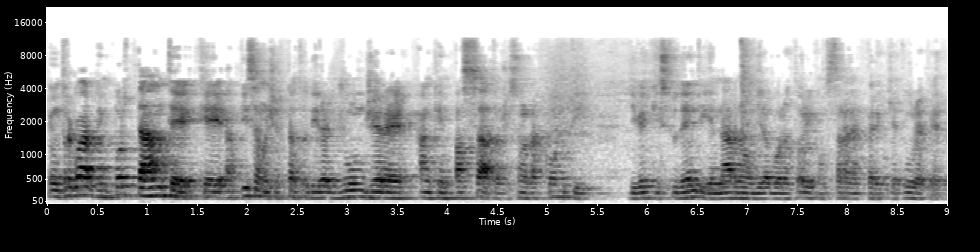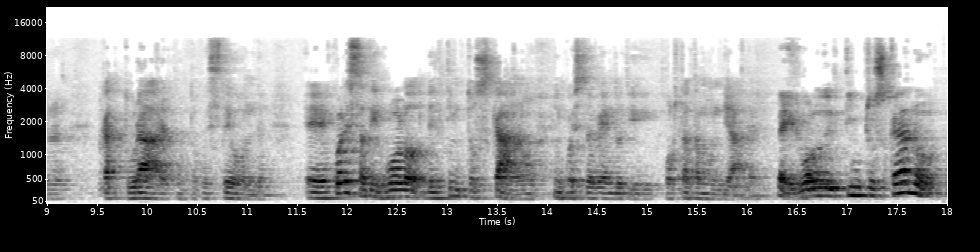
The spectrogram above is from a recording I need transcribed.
È un traguardo importante che a Pisa hanno cercato di raggiungere anche in passato, ci sono racconti di vecchi studenti che narrano di laboratori con strane apparecchiature per catturare appunto queste onde. Eh, qual è stato il ruolo del team toscano in questo evento di portata mondiale? Beh, il ruolo del team toscano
